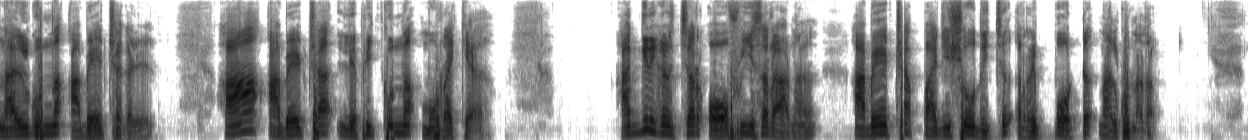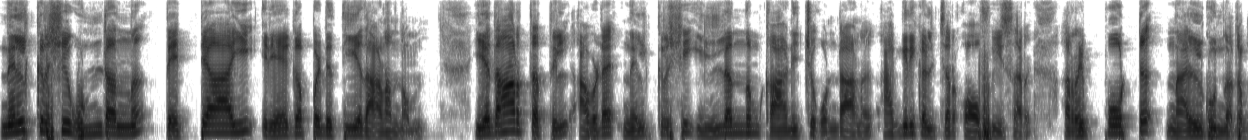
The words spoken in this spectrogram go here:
നൽകുന്ന അപേക്ഷകൾ ആ അപേക്ഷ ലഭിക്കുന്ന മുറയ്ക്ക് അഗ്രികൾച്ചർ ഓഫീസറാണ് അപേക്ഷ പരിശോധിച്ച് റിപ്പോർട്ട് നൽകുന്നത്. നെൽകൃഷി ഉണ്ടെന്ന് തെറ്റായി രേഖപ്പെടുത്തിയതാണെന്നും യഥാർത്ഥത്തിൽ അവിടെ നെൽകൃഷി ഇല്ലെന്നും കാണിച്ചുകൊണ്ടാണ് അഗ്രികൾച്ചർ ഓഫീസർ റിപ്പോർട്ട് നൽകുന്നതും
